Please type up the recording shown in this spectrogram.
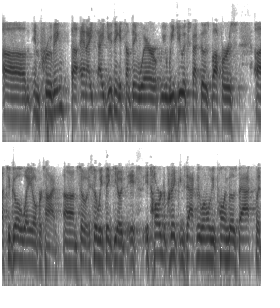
um improving. Uh and I do think it's something where we do expect those buffers uh to go away over time. Um so so we think you know it's hard to predict exactly when we'll be pulling those back, but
